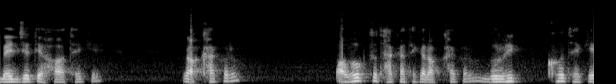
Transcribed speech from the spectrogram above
বেজ্জতি হওয়া থেকে রক্ষা করো, অভুক্ত থাকা থেকে রক্ষা করো, দুর্ভিক্ষ থেকে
